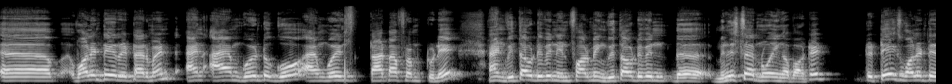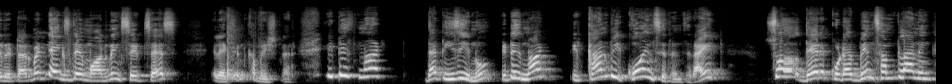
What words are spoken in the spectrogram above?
uh, voluntary retirement and I am going to go, I am going Tata from today and without even informing, without even the minister knowing about it, takes voluntary retirement, next day morning sits as election commissioner. It is not that easy, no? It is not, it can't be coincidence, right? So there could have been some planning.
